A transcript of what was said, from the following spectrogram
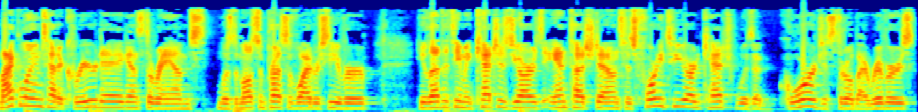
Mike Williams had a career day against the Rams, was the most impressive wide receiver. He led the team in catches, yards, and touchdowns. His 42 yard catch was a gorgeous throw by Rivers.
